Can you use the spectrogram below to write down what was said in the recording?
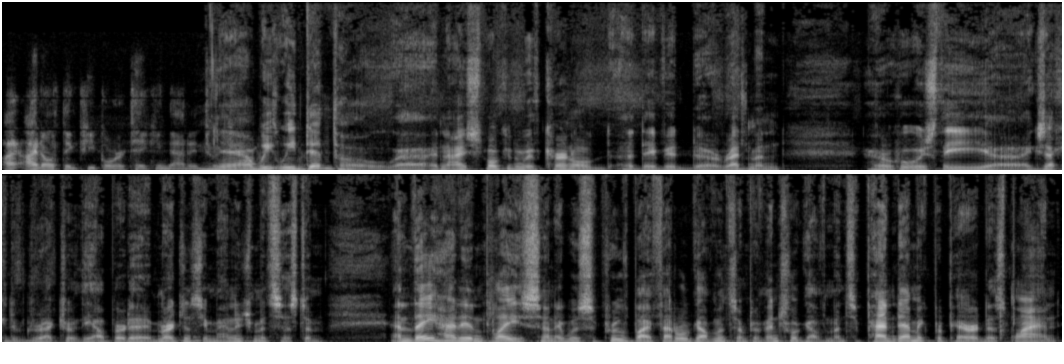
I, I don't think people are taking that into account. Yeah, we, we did, though. Uh, and I've spoken with Colonel uh, David uh, Redman, who is the uh, executive director of the Alberta Emergency Management System. And they had in place, and it was approved by federal governments and provincial governments, a pandemic preparedness plan.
